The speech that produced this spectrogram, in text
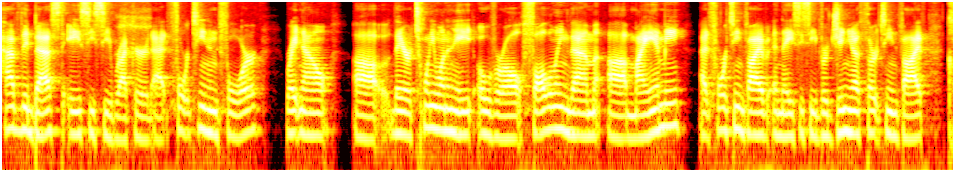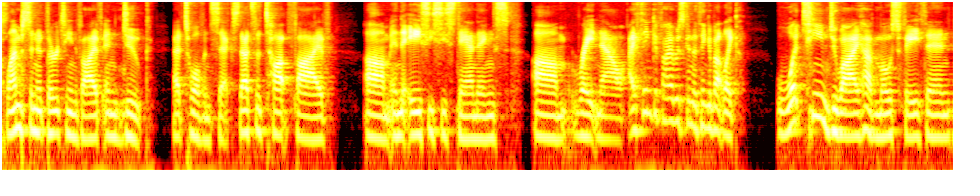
have the best ACC record at 14 and 4 right now. Uh, they are 21 and 8 overall. Following them, uh, Miami at 14-5 in the ACC, Virginia 13-5, Clemson at 13-5, and Duke at 12 and 6. That's the top five um, in the ACC standings um, right now. I think if I was going to think about like what team do I have most faith in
